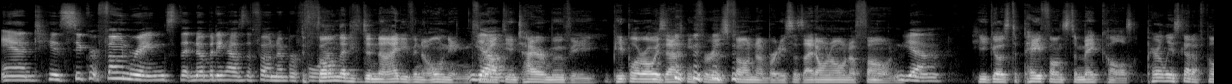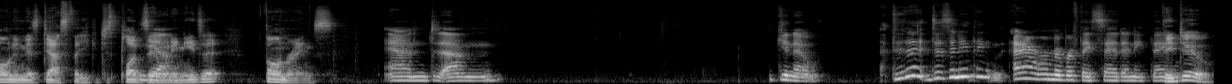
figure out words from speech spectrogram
and his secret phone rings that nobody has the phone number the for. The phone that he's denied even owning throughout Yeah. the entire movie. People are always asking for his phone number, and he says, "I don't own a phone." yeah. He goes to payphones to make calls. Apparently, he's got a phone in his desk that he just plugs in when he needs it. Phone rings. And um you know, did it does anything I don't remember if they said anything. They do.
